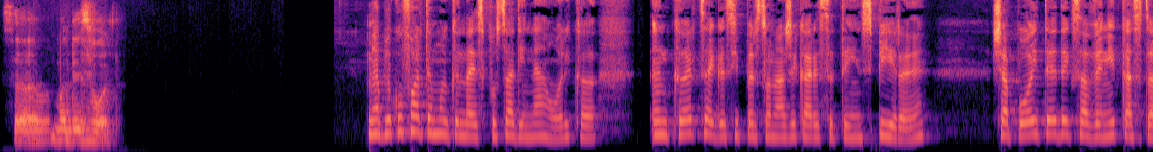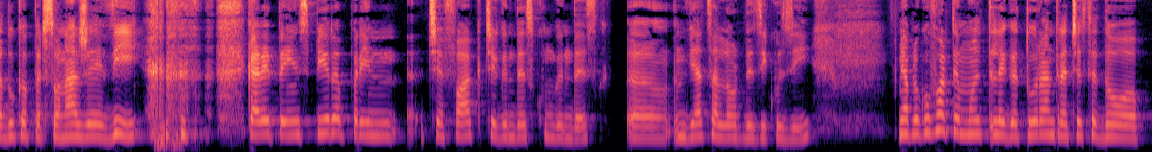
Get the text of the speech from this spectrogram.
să mă dezvolt. Mi-a plăcut foarte mult când ai spus adineauri că în cărți ai găsit personaje care să te inspire și apoi TEDx a venit ca să-ți aducă personaje vii care te inspiră prin ce fac, ce gândesc, cum gândesc uh, în viața lor de zi cu zi. Mi-a plăcut foarte mult legătura între aceste două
